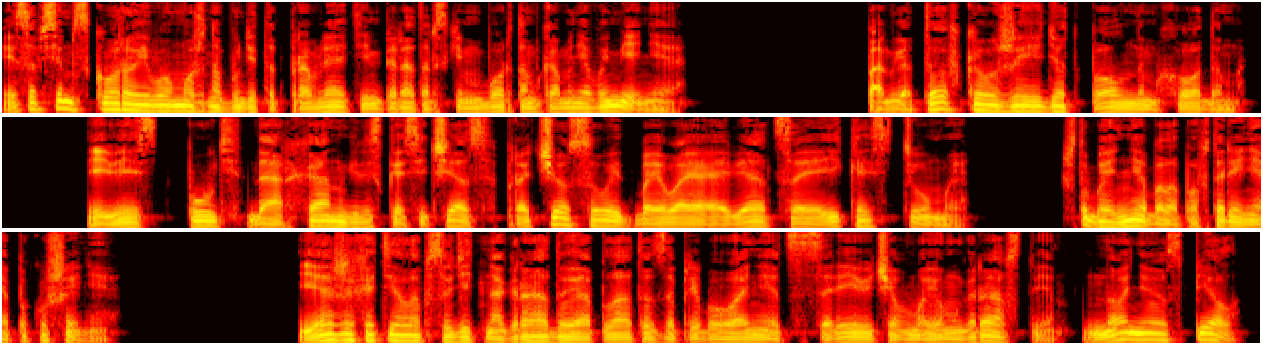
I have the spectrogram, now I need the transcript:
и совсем скоро его можно будет отправлять императорским бортом ко мне в имение. Подготовка уже идет полным ходом, и весь путь до Архангельска сейчас прочесывает боевая авиация и костюмы, чтобы не было повторения покушения. Я же хотел обсудить награду и оплату за пребывание цесаревича в моем графстве, но не успел —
